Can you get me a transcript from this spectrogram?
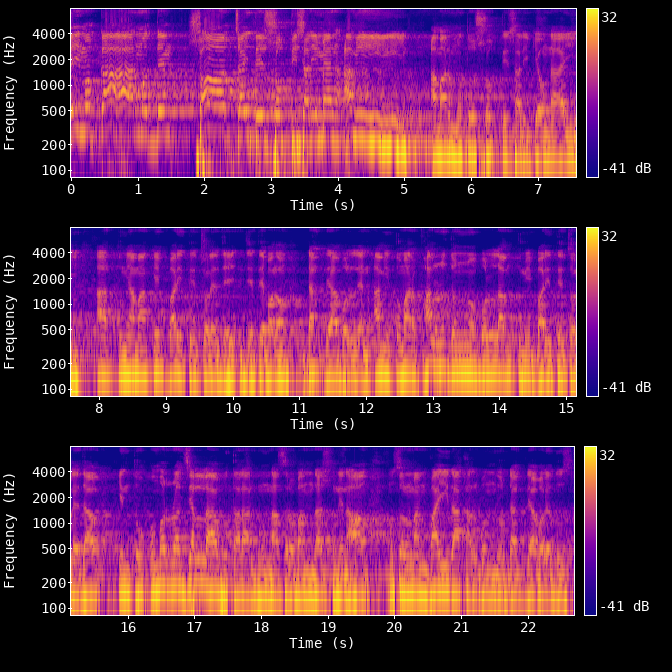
এই মক্কার মধ্যে সব চাইতে শক্তিশালী ম্যান আমি। আমার মতো শক্তিশালী কেউ নাই। আর তুমি আমাকে বাড়িতে চলে যেতে বলো। ডাক দেয়া বললেন, আমি তোমার ভালোর জন্য বললাম তুমি বাড়িতে চলে যাও। কিন্তু উমর রাজিয়াল্লাহু তাআলাহু নাসর বান্দা শুনে নাও। মুসলমান ভাই রাখাল বন্ধু ডাক দেয়া বলে, দোস্ত,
